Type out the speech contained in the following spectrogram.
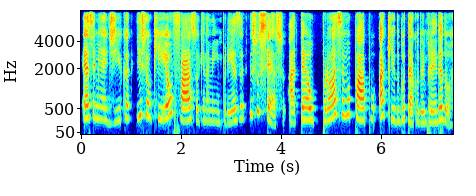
essa é minha dica, isso é o que eu faço aqui na minha empresa e sucesso. Até o próximo papo aqui do Boteco do Empreendedor.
